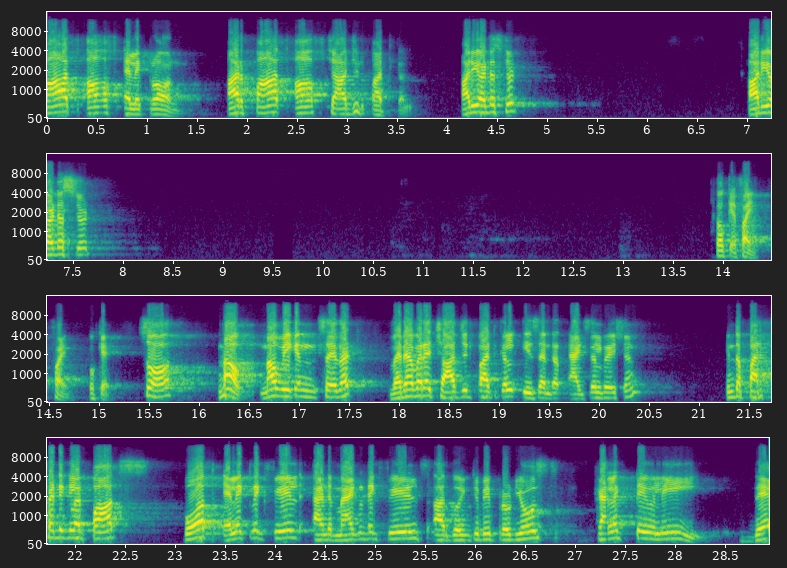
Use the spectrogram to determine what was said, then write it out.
path of electron or path of charged particle. Are you understood? Are you understood? Okay, fine, fine. Okay. So now, now we can say that whenever a charged particle is under acceleration, in the perpendicular paths, both electric field and magnetic fields are going to be produced collectively. They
